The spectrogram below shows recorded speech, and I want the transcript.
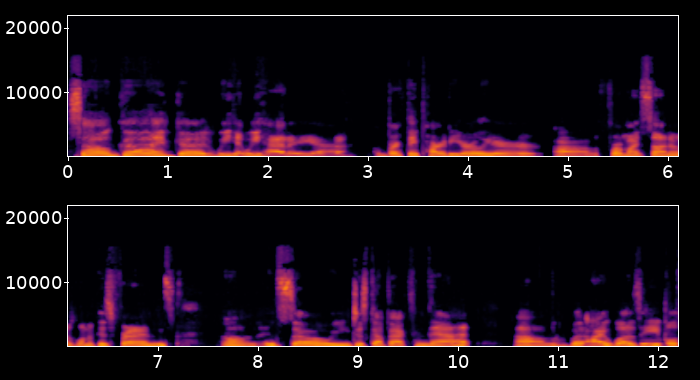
So good, good. We we had a, uh, a birthday party earlier uh, for my son. It was one of his friends, um, and so we just got back from that. Um, but I was able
